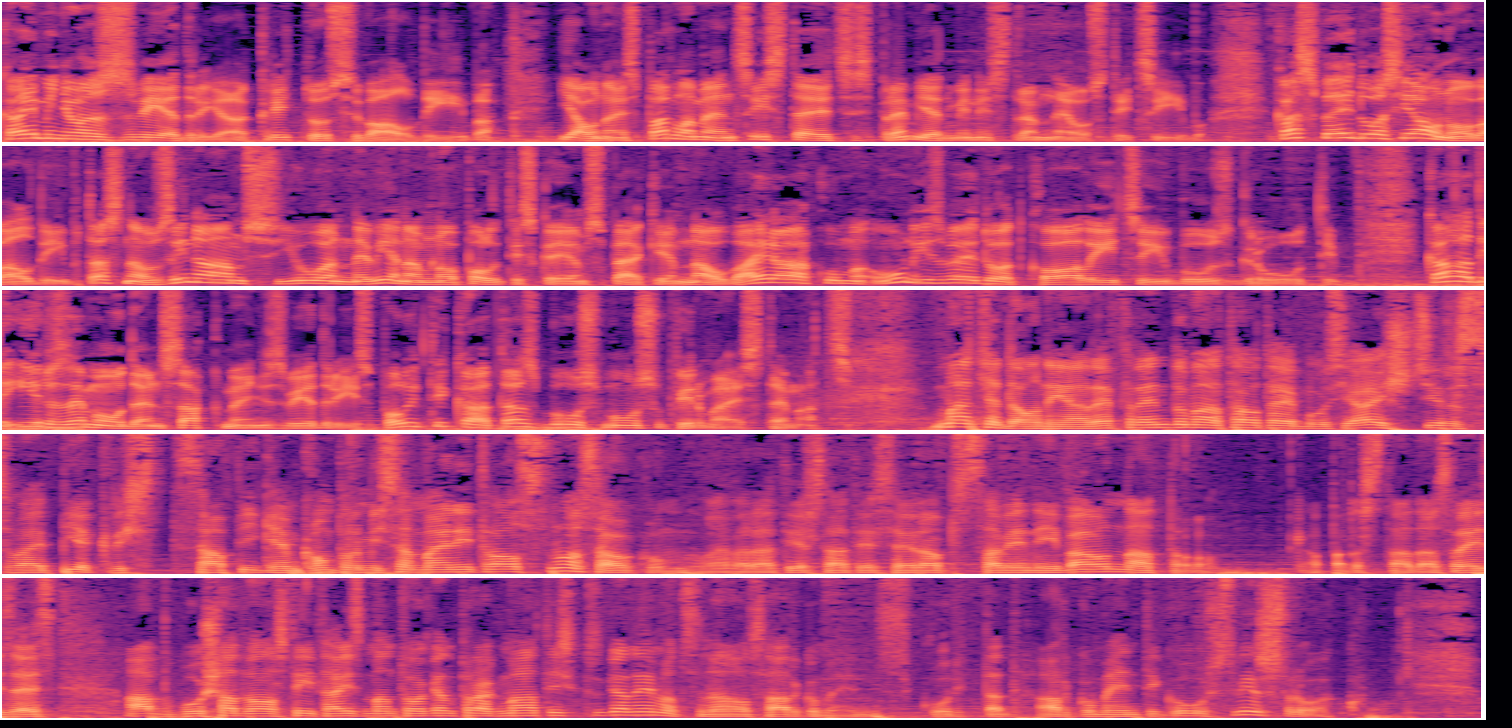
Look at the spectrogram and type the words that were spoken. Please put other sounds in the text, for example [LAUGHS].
Kaimiņos Zviedrijā kritusi valdība. Jaunais parlaments izteicis premjerministram neusticību. Kas veidos jauno valdību, tas nav zināms, jo nevienam no politiskajiem spēkiem nav vairākuma un izveidot koalīciju būs grūti. Kādi ir zemūdens akmeņi Zviedrijas politikā, tas būs mūsu pirmais temats. Maķedonijā referendumā tautai būs jāizšķiras vai piekrist sāpīgiem kompromisam mainīt valsts nosaukumu, lai varētu iestāties Eiropas Savienībā un NATO. Kā parasti tādās reizēs, abu pušu atbalstītāji izmanto gan pragmatiskus, gan emocionālus argumentus, kuri tad argumenti gūs virsroku.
